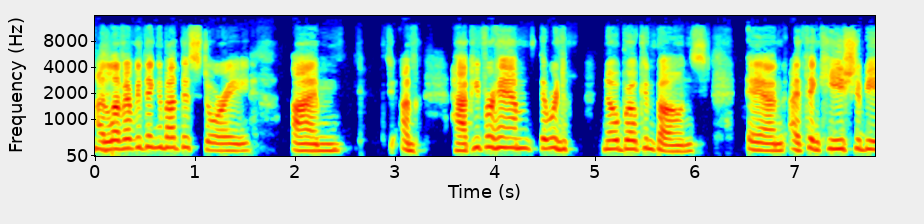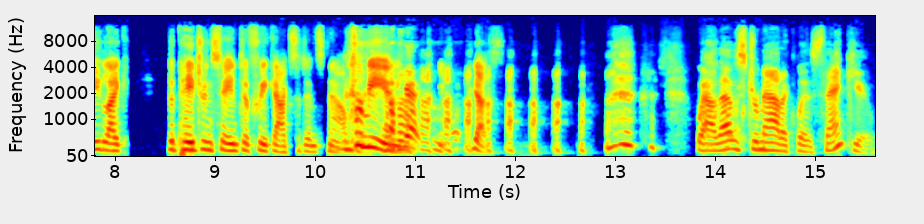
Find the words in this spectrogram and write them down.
i love everything about this story. I'm i'm happy for him. There were no, no broken bones. And i think he should be like the patron saint of freak accidents now. For me, anyway. Okay. For me. Yes. wow, that was dramatic, Liz. Thank you.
